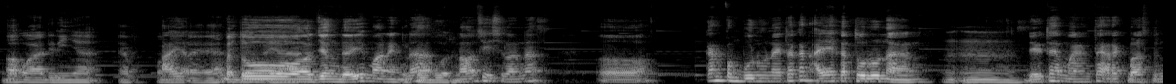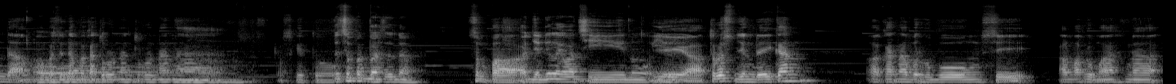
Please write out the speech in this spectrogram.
bahwa dirinya eh, Aya, pemataian, betul jeung deui manehna dikubur. naon sih istilahna eh kan pembunuhna itu kan aya keturunan Mm-mm. jadi teh main teh arek balas dendam Oh. balas dendam ke keturunan turunanna terus gitu Terus sempat bahas dendam. Oh sempat jadi lewat si nu iya. iya terus jeung deui kan eh, karena berhubung si almarhumahna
